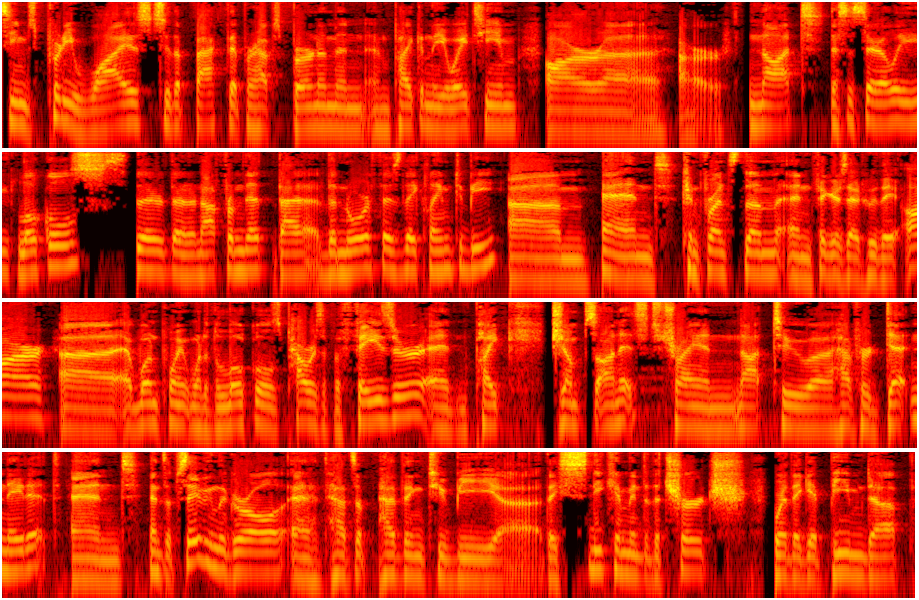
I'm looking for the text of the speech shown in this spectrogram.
seems pretty wise to the fact that perhaps Burnham and, and Pike and the away team are are not necessarily locals. They're they're not from the the, north as they claim to be. Um, and confronts them and figures out who they are. Uh, at one point, one of the locals powers up a phaser, and Pike jumps on it to try and not to uh, have her detonate it, and ends up saving the girl and has up having to be uh, they sneak him into the church where they get beamed up.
